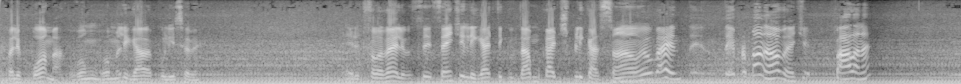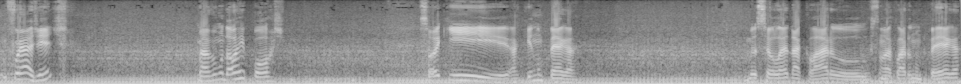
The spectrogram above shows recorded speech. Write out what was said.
Eu falei, pô, Marco, vamos, vamos ligar a polícia, velho. Ele falou, velho, você, se a gente ligar, tem que dar um bocado de explicação. Eu, tem, não tem problema não, velho. A gente fala, né? Não foi a gente. Mas vamos dar o reporte. Só que aqui não pega. Meu celular é da Claro, o sinal da Claro não pega.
